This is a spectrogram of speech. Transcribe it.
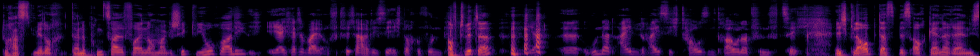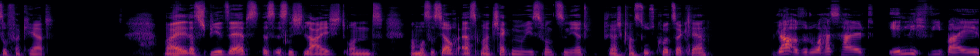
Du hast mir doch deine Punktzahl vorhin nochmal geschickt. Wie hoch war die? Ich, ja, ich hatte bei, auf Twitter hatte ich sie echt noch gefunden. Auf Twitter? ja, äh, 131.350. Ich glaube, das ist auch generell nicht so verkehrt. Weil das Spiel selbst, es ist nicht leicht und man muss es ja auch erstmal checken, wie es funktioniert. Vielleicht kannst du es kurz erklären. Ja, also du hast halt ähnlich wie bei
